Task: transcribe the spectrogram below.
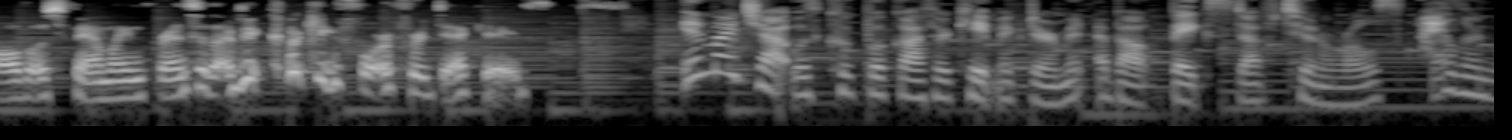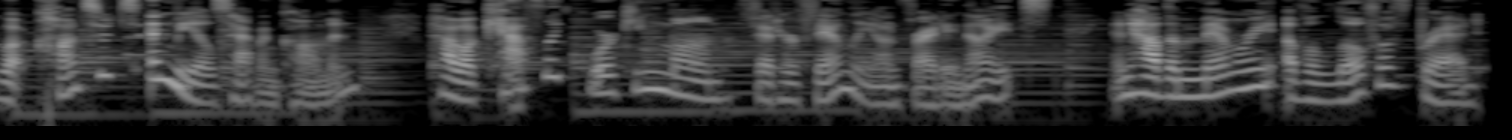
all those family and friends that I've been cooking for for decades. In my chat with cookbook author Kate McDermott about baked stuffed tuna rolls, I learned what concerts and meals have in common, how a Catholic working mom fed her family on Friday nights, and how the memory of a loaf of bread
